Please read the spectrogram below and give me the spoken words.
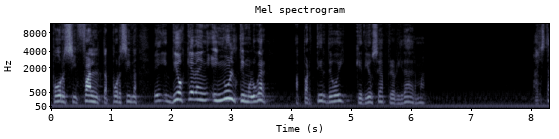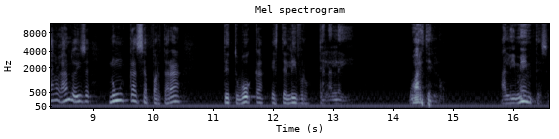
por si falta, por si. Eh, Dios queda en, último lugar. A partir de hoy, que Dios sea prioridad, hermano. Ahí está hablando, dice, nunca se apartará de tu boca este libro de la ley. Guárdelo, aliméntese.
